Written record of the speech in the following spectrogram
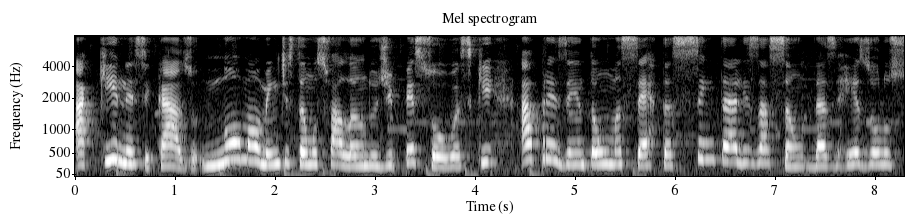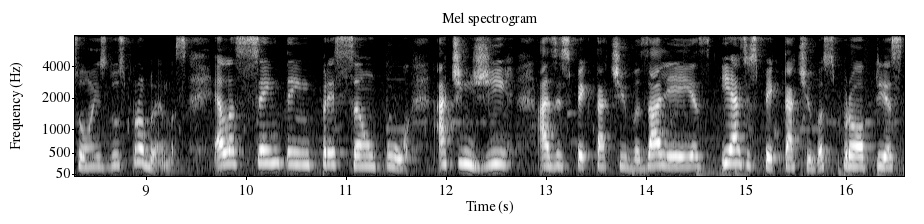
Aqui nesse caso, normalmente estamos falando de pessoas que apresentam uma certa centralização das resoluções dos problemas. Elas sentem pressão por atingir as expectativas alheias e as expectativas próprias,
